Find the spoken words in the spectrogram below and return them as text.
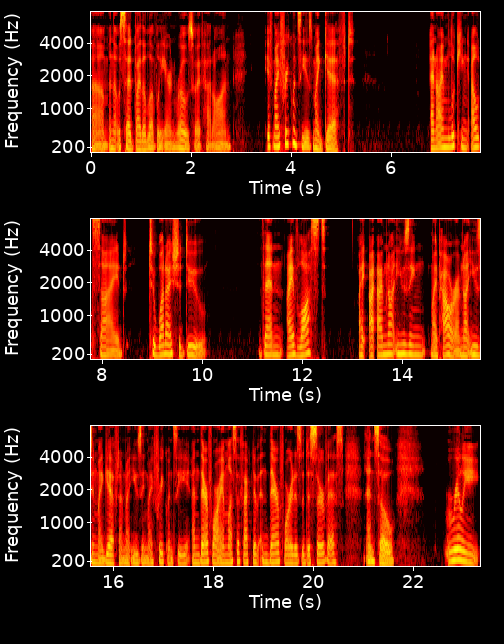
um, and that was said by the lovely Erin Rose, who I've had on. If my frequency is my gift, and I'm looking outside to what I should do, then I've lost I, I am not using my power. I'm not using my gift. I'm not using my frequency. And therefore i am less effective and therefore it is a disservice. And so really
